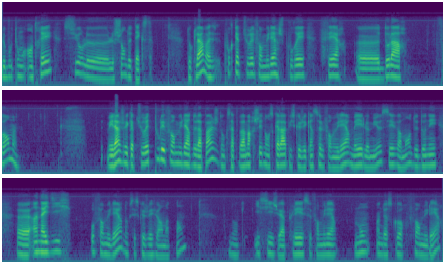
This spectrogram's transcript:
le bouton Entrée sur le champ de texte. Donc là, bah, pour capturer le formulaire, je pourrais faire euh, $form. Mais là, je vais capturer tous les formulaires de la page, donc ça va marcher dans ce cas-là puisque j'ai qu'un seul formulaire, mais le mieux c'est vraiment de donner euh, un ID au formulaire, donc c'est ce que je vais faire maintenant. Donc ici, je vais appeler ce formulaire mon underscore formulaire.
